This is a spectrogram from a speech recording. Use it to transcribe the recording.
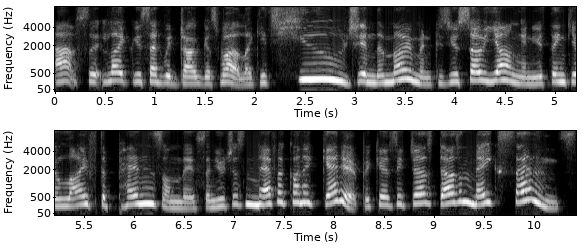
absolutely like you said with Doug as well. Like it's huge in the moment because you're so young and you think your life depends on this and you're just never going to get it because it just doesn't make sense.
